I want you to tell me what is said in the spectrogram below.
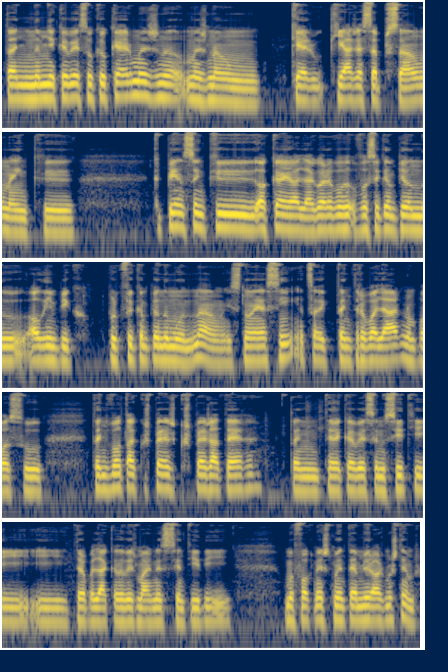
tenho na minha cabeça o que eu quero, mas não, mas não quero que haja essa pressão, nem que, que pensem que, ok, olha, agora vou, vou ser campeão do olímpico porque fui campeão do mundo. Não, isso não é assim. Eu sei que tenho de trabalhar, não posso. Tenho de voltar com os pés, com os pés à terra, tenho de ter a cabeça no sítio e, e trabalhar cada vez mais nesse sentido. E, o meu foco neste momento é melhorar os meus tempos.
